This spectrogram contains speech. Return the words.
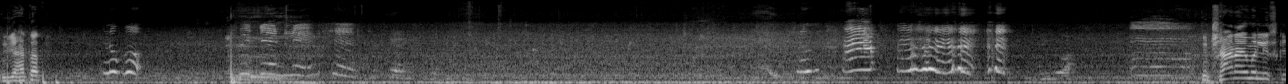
तुझ्या हातात? तू छान आहे म्हणलीस की.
